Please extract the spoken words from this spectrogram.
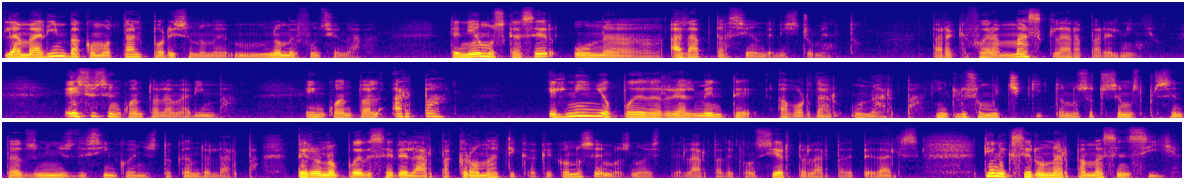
la marimba como tal, por eso no me, no me funcionaba. Teníamos que hacer una adaptación del instrumento para que fuera más clara para el niño. Eso es en cuanto a la marimba. En cuanto al arpa, el niño puede realmente abordar un arpa, incluso muy chiquito. Nosotros hemos presentado niños de 5 años tocando el arpa, pero no puede ser el arpa cromática que conocemos, ¿no? Este, el arpa de concierto, el arpa de pedales. Tiene que ser un arpa más sencilla.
